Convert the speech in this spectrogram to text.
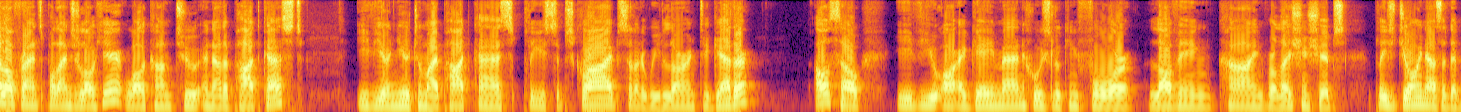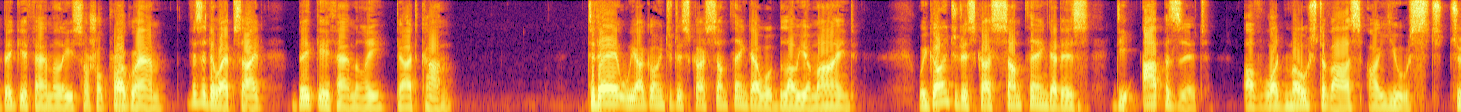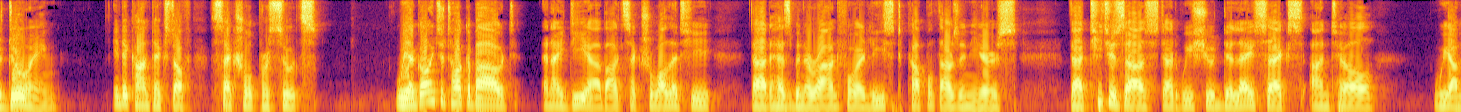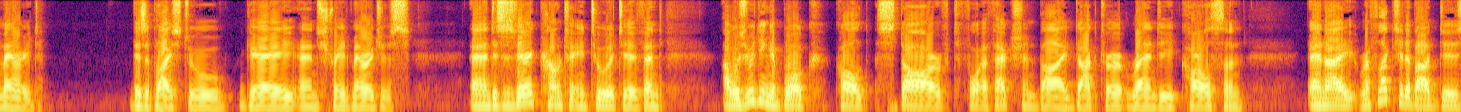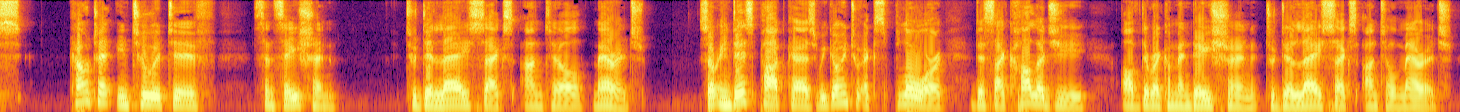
Hello, friends. Paul Angelo here. Welcome to another podcast. If you're new to my podcast, please subscribe so that we learn together. Also, if you are a gay man who's looking for loving, kind relationships, please join us at the Big Gay Family social program. Visit the website biggayfamily.com. Today, we are going to discuss something that will blow your mind. We're going to discuss something that is the opposite of what most of us are used to doing in the context of sexual pursuits. We are going to talk about an idea about sexuality that has been around for at least a couple thousand years that teaches us that we should delay sex until we are married. This applies to gay and straight marriages. And this is very counterintuitive. And I was reading a book called Starved for Affection by Dr. Randy Carlson. And I reflected about this counterintuitive sensation to delay sex until marriage. So in this podcast, we're going to explore the psychology of the recommendation to delay sex until marriage.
